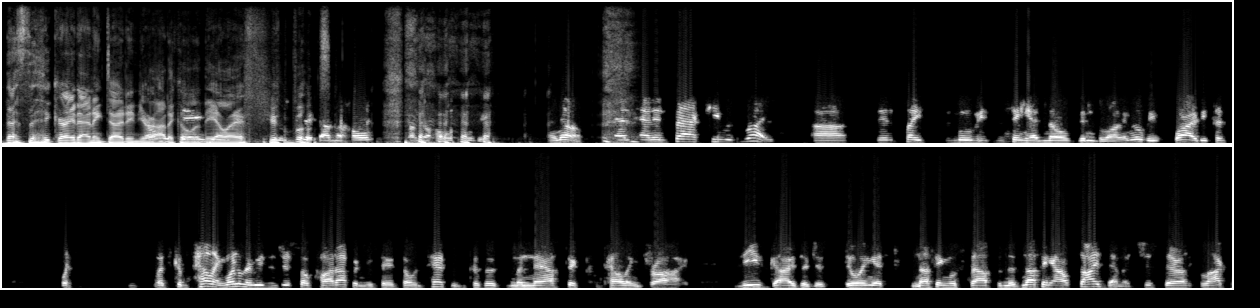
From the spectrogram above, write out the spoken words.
That's the great anecdote in your article in the LAFU book. on the whole on the whole movie. I know, and and in fact, he was right. Uh, the place, the movie, the thing had no didn't belong in the movie. Why? Because what's what's compelling. One of the reasons you're so caught up and you say it's so intense is because this monastic, compelling drive. These guys are just doing it. Nothing will stop them. There's nothing outside them. It's just they're locked.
